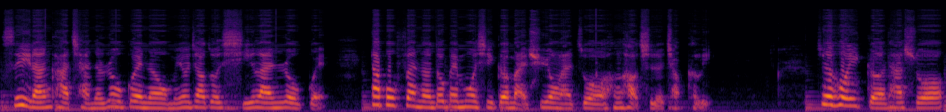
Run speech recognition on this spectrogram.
斯里兰卡产的肉桂呢，我们又叫做锡兰肉桂，大部分呢都被墨西哥买去用来做很好吃的巧克力。最后一个，他说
